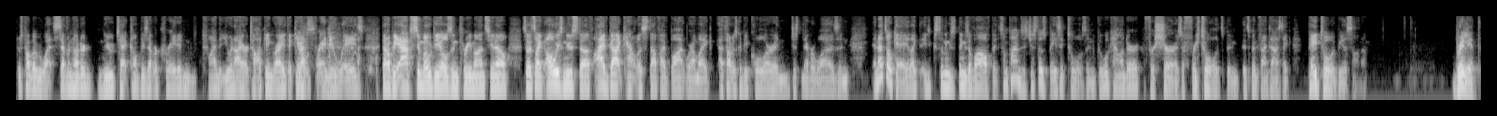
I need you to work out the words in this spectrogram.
there's probably what 700 new tech companies that were created in time that you and i are talking right? That came yes. out with brand new ways that'll be AppSumo deals in three months you know? So it's like always new stuff. I've got countless stuff i've bought where i'm like i thought it was going to be cooler and just never was and and that's okay. Like things things evolve but sometimes it's just those basic tools and google calendar for sure as a free tool. It's been it's been fantastic. Paid tool would be asana. Brilliant.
